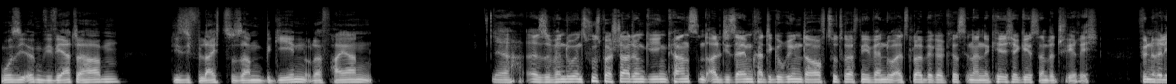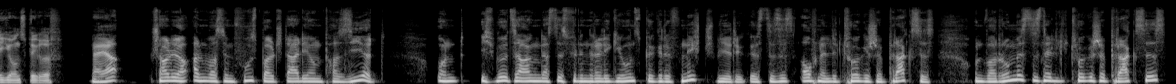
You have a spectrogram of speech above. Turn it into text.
wo sie irgendwie Werte haben, die sie vielleicht zusammen begehen oder feiern ja, also wenn du ins Fußballstadion gehen kannst und all dieselben Kategorien darauf zutreffen, wie wenn du als gläubiger Christ in eine Kirche gehst, dann wird schwierig. Für einen Religionsbegriff. Naja, schau dir doch an, was im Fußballstadion passiert. Und ich würde sagen, dass das für den Religionsbegriff nicht schwierig ist. Das ist auch eine liturgische Praxis. Und warum ist es eine liturgische Praxis?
